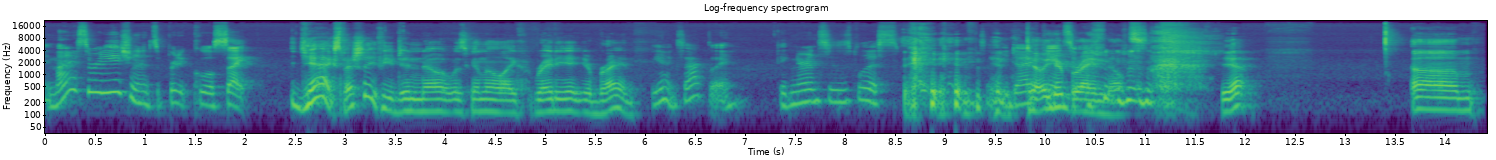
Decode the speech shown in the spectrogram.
And minus the radiation, it's a pretty cool sight. yeah especially if you didn't know it was gonna like radiate your brain. Yeah, exactly. Ignorance is bliss. you until your brain melts. Yeah. Um,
